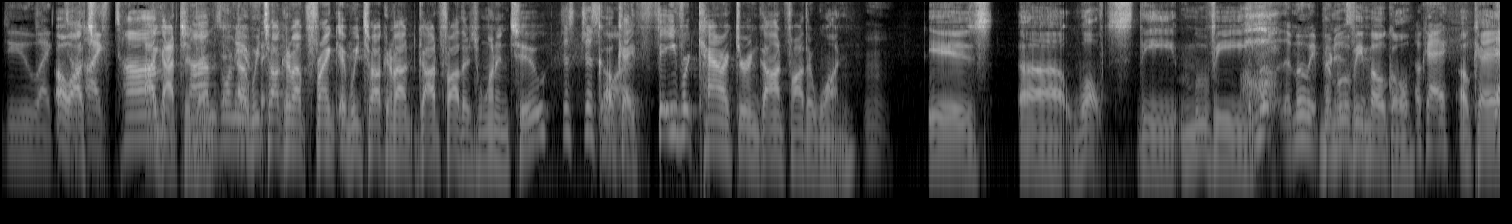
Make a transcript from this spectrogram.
do you like? Oh, Tom, like Tom. I got you. Tom's then. one of Are we fa- talking about Frank? Are we talking about Godfathers one and two? Just, just okay. one. Favorite character in Godfather one Mm. is uh, Woltz, the movie, the movie. the movie mogul. Okay. Okay. Yeah,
